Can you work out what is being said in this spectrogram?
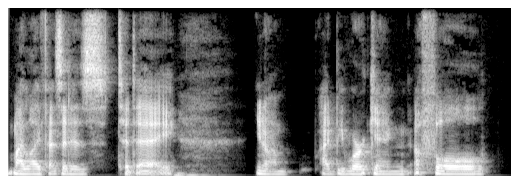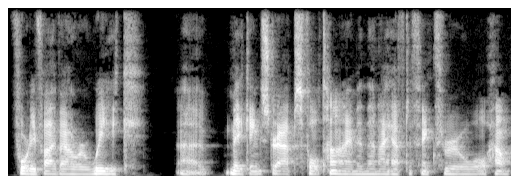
my life as it is today. You know, I'd be working a full 45 hour week, uh, making straps full time. And then I have to think through, well, how,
